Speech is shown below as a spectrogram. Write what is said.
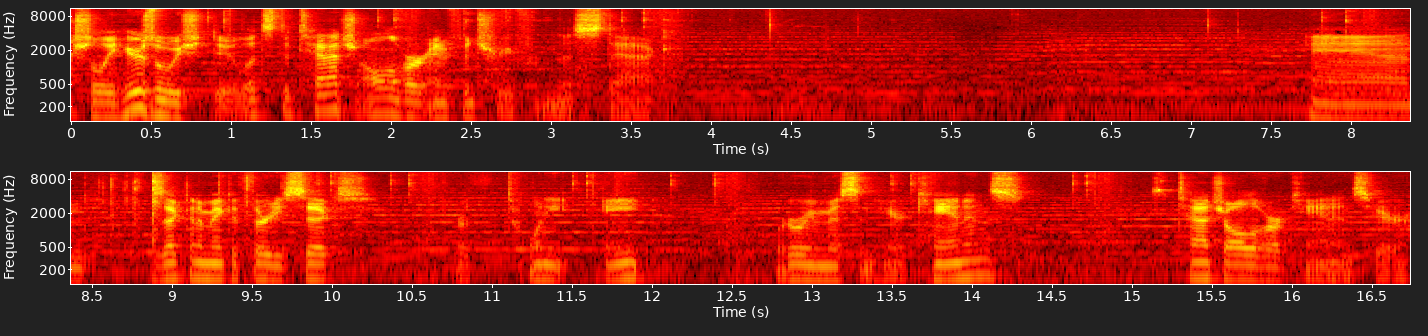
Actually, here's what we should do. Let's detach all of our infantry from this stack. And is that going to make a 36 or 28? What are we missing here? Cannons? Let's attach all of our cannons here.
